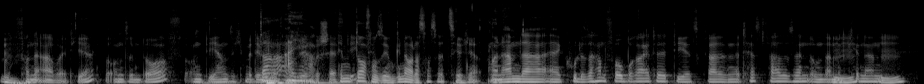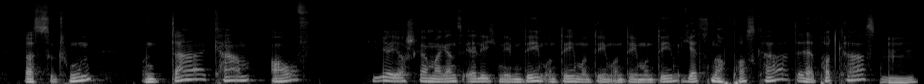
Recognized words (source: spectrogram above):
Mhm. von der Arbeit hier bei uns im Dorf und die haben sich mit dem da, ah, Dorfmuseum ja, beschäftigt im Dorfmuseum, genau, das hast du erzählt, ja. und haben da äh, coole Sachen vorbereitet, die jetzt gerade in der Testphase sind, um dann mit Mhm, Kindern mhm. was zu tun. Und da kam auf, hier Joschka, mal ganz ehrlich, neben dem und dem und dem und dem und dem, jetzt noch Postcard, äh, Podcast. Mhm.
